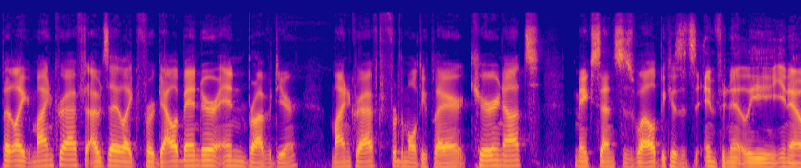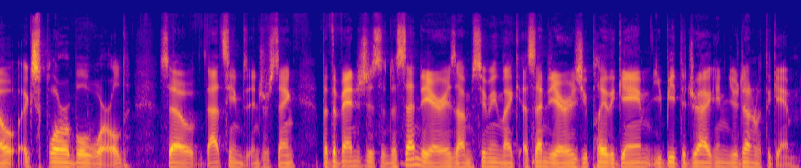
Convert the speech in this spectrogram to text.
but like Minecraft, I would say like for Galabander and Bravadier, Minecraft for the multiplayer, Curionauts makes sense as well because it's infinitely you know explorable world. So that seems interesting. But the advantages and incendiaries, I'm assuming like incendiaries, you play the game, you beat the dragon, you're done with the game.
